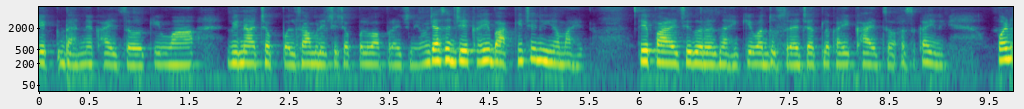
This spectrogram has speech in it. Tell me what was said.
एक धान्य खायचं किंवा विना चप्पल चांबडीची चप्पल वापरायची नाही. म्हणजे असं जे काही बाकीचे नियम आहेत ते पाळायची गरज नाही किंवा दुसऱ्याच्यातलं काही खायचं असं काही नाही. पण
